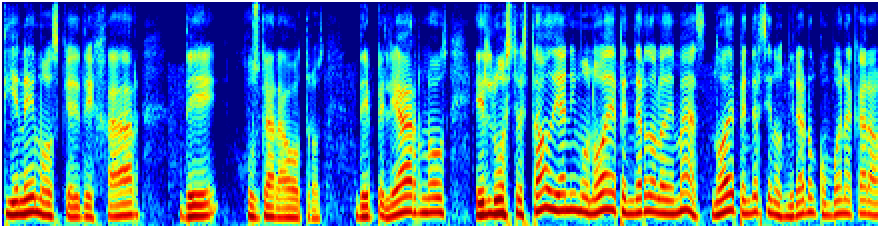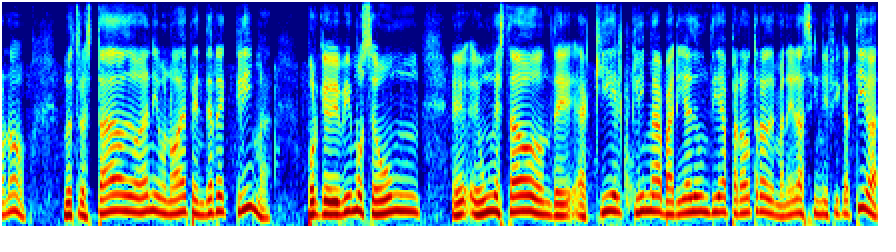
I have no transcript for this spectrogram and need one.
tenemos que dejar de juzgar a otros, de pelearnos. El, nuestro estado de ánimo no va a depender de lo demás, no va a depender si nos miraron con buena cara o no. Nuestro estado de ánimo no va a depender del clima porque vivimos en un, en un estado donde aquí el clima varía de un día para otro de manera significativa.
